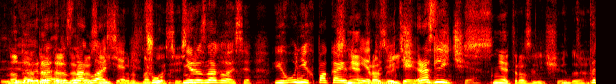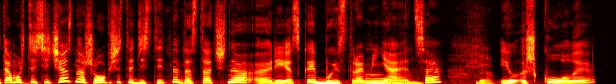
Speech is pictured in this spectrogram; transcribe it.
Ну да, да, да, да, разногласия. различия, разногласия Фу, не разногласия. Их- у них пока их Снять нет, у различия. детей. Различия. Снять различия, да. Потому что сейчас наше общество действительно достаточно э, резко и быстро меняется. да. И школы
